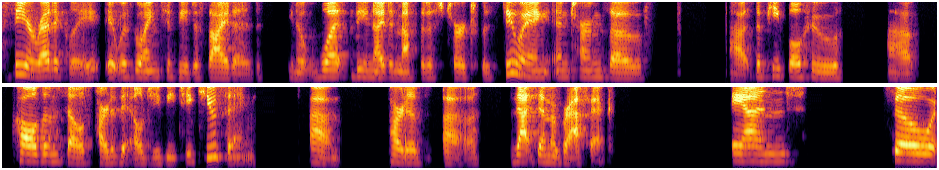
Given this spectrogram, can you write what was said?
theoretically it was going to be decided you know what the United Methodist Church was doing in terms of uh, the people who uh, call themselves part of the LGBTQ thing, um, part of uh, that demographic. And so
